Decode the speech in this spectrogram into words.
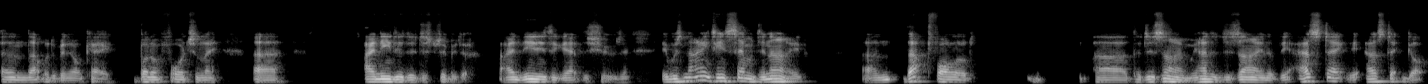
and that would have been okay. but unfortunately, uh, I needed a distributor. I needed to get the shoes in. It was 1979, and that followed uh, the design. We had a design of the Aztec. The Aztec got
